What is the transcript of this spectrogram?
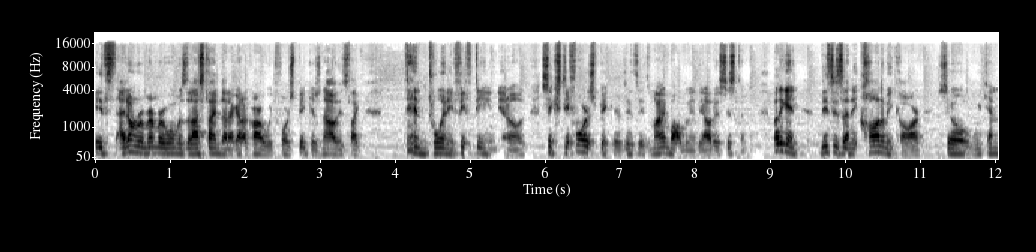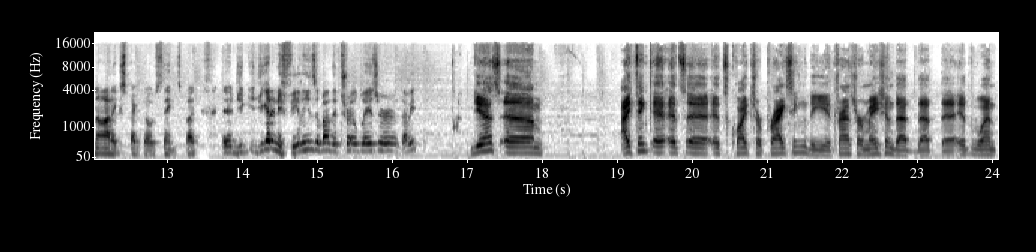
it's I don't remember when was the last time that I got a car with four speakers. Now it's like 10, 20, 15, you know, 64 speakers. It's, it's mind-boggling the audio system. But again, this is an economy car, so we cannot expect those things. But do, you, do you get any feelings about the Trailblazer, David? Yes, um, I think it's uh, it's quite surprising the transformation that that uh, it went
